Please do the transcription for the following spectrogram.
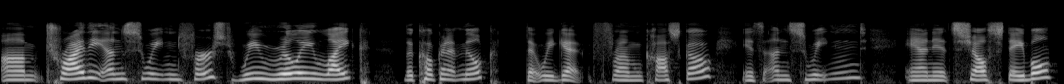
Um, try the unsweetened first. We really like the coconut milk that we get from Costco. It's unsweetened and it's shelf stable,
